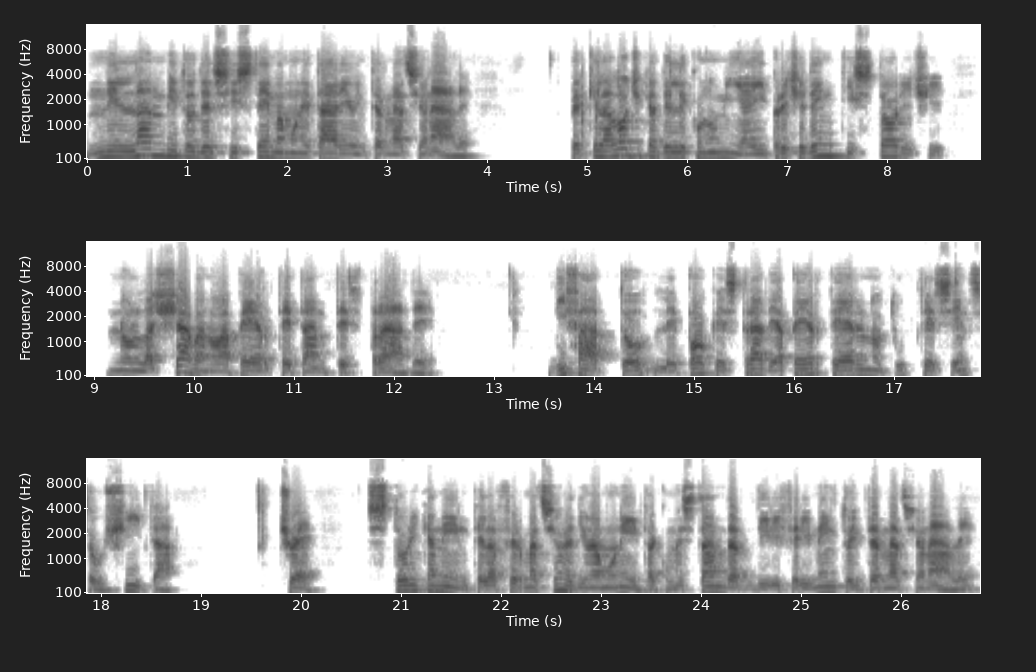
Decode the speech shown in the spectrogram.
nell'ambito del sistema monetario internazionale? Perché la logica dell'economia e i precedenti storici non lasciavano aperte tante strade. Di fatto le poche strade aperte erano tutte senza uscita, cioè Storicamente l'affermazione di una moneta come standard di riferimento internazionale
